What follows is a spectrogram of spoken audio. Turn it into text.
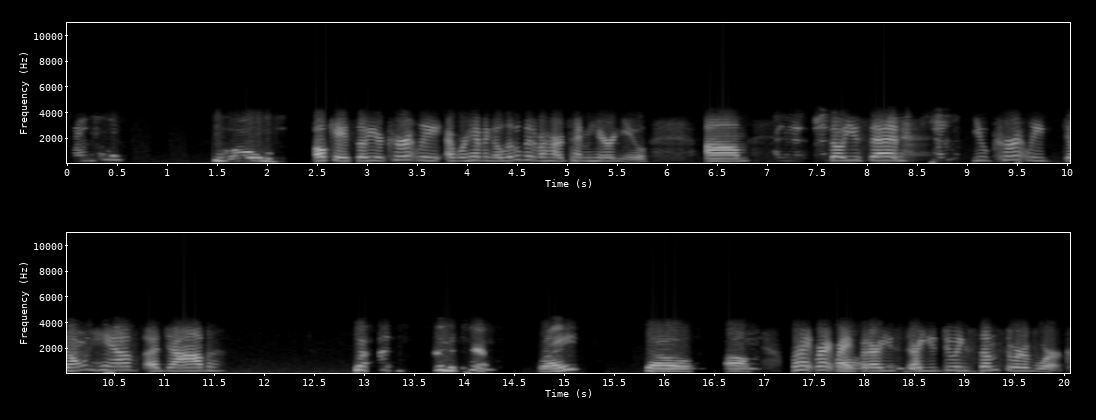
strenuous, too old. Okay, so you're currently uh, we're having a little bit of a hard time hearing you. Um, so you said you currently don't have a job. Well, I, I'm a temp, right? So, um, Right, right, right. Oh, But are you are you doing some sort of work?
